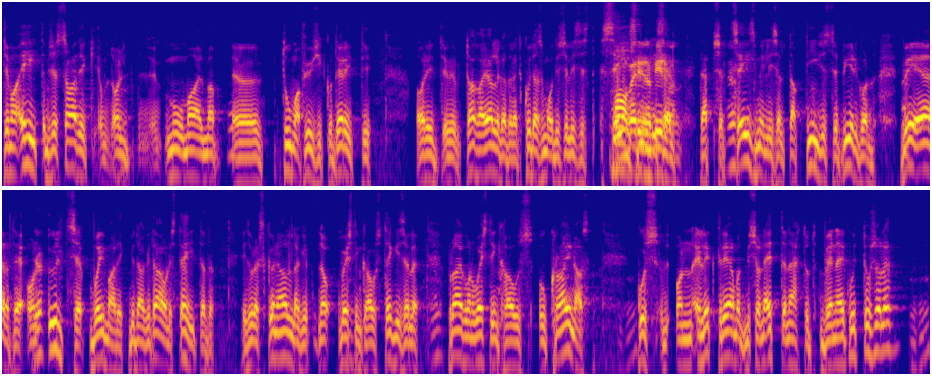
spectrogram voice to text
tema ehitamisest saadik olid muu maailma tuumafüüsikud eriti olid tagajalgadel, et kuidasmoodi sellisest seismiliselt, täpselt ja. seismiliselt aktiivsesse piirkonda, vee äärde on ja. üldse võimalik midagi taolist ehitada. ei tuleks kõne allagi, no Westinghouse tegi selle, praegu on Westinghouse Ukrainas kus on elektrijaamad, mis on ette nähtud Vene kütusele mm, -hmm.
